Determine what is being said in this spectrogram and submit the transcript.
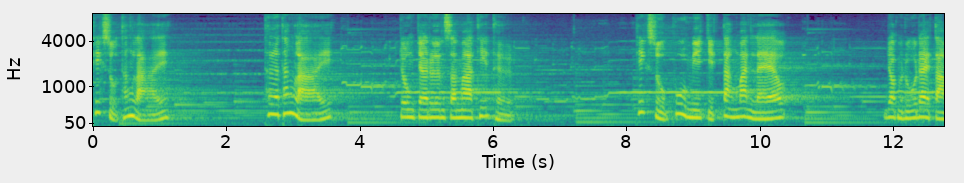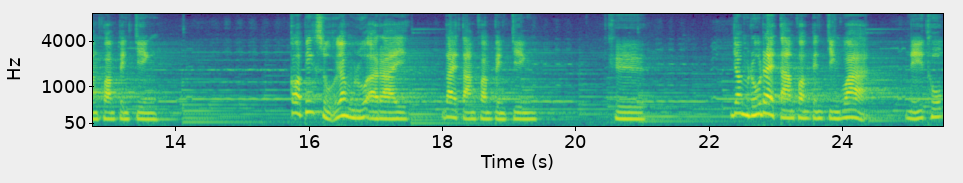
ภิกษุทั้งหลาย เธอทั้งหลาย จงเจริญสมาธิเถิด ภิกษุผู้มีจิตตั้งมั่นแล้ว ย่อมรู้ได้ตามความเป็นจริง ก็ภิกษุย่อมรู้อะไร ได้ตามความเป็นจริง คือ ย่อมรู้ได้ตามความเป็นจริงว่า นีทุก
